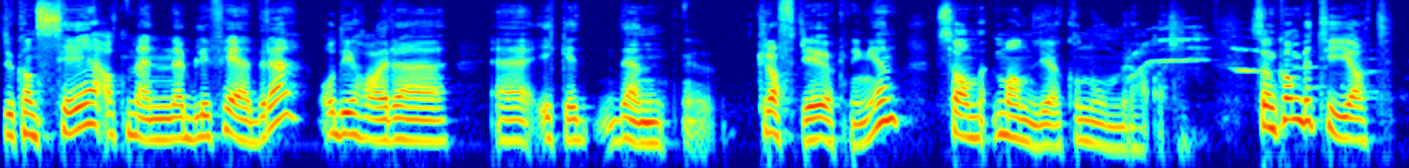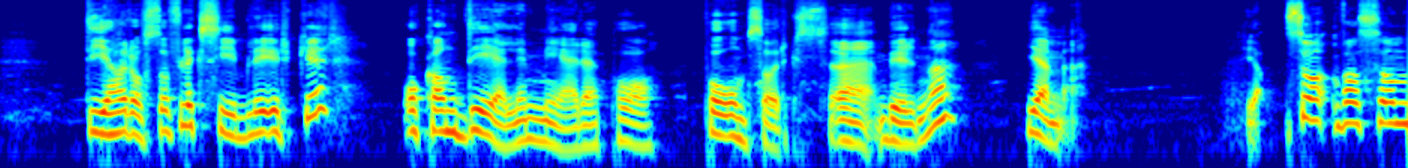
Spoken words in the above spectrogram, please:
du kan se at mennene blir fedre, og de har eh, ikke den kraftige økningen som mannlige økonomer har. Som kan bety at de har også fleksible yrker og kan dele mer på, på omsorgsbyrdene hjemme. Ja. Så hva som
